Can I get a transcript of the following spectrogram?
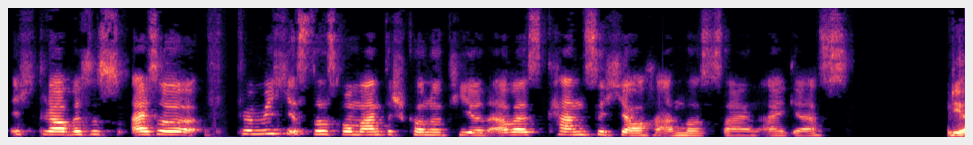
Ich glaube, es ist, also für mich ist das romantisch konnotiert, aber es kann sicher auch anders sein, I guess. Die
